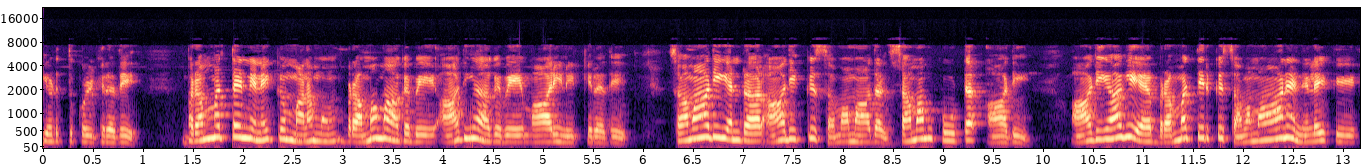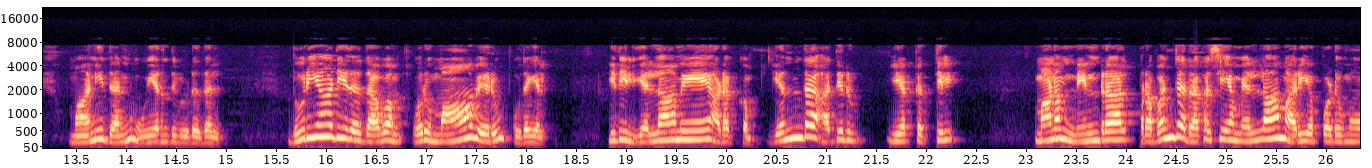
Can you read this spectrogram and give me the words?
எடுத்துக்கொள்கிறது. பிரம்மத்தை நினைக்கும் மனமும் பிரம்மமாகவே ஆதியாகவே மாறி நிற்கிறது. சமாதி என்றால் ஆதிக்கு சமமாதல் சமம் கூட்ட ஆதி. ஆதியாகிய பிரம்மத்திற்கு சமமான நிலைக்கு மனிதன் உயர்ந்து விடுதல். துரியாதீத தவம் ஒரு மாபெரும் புதையல். இதில் எல்லாமே அடக்கம். எந்த அதிர் இயக்கத்தில் மனம் நின்றால் பிரபஞ்ச ரகசியம் எல்லாம் அறியப்படுமோ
